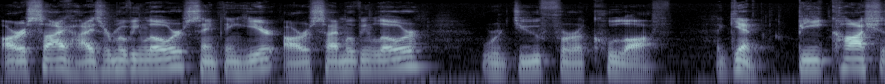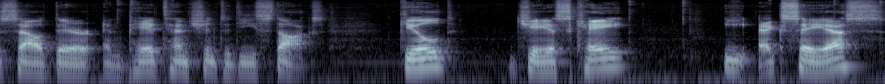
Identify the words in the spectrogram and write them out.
RSI highs are moving lower. Same thing here. RSI moving lower. We're due for a cool off. Again, be cautious out there and pay attention to these stocks. Guild, GSK, EXAS,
